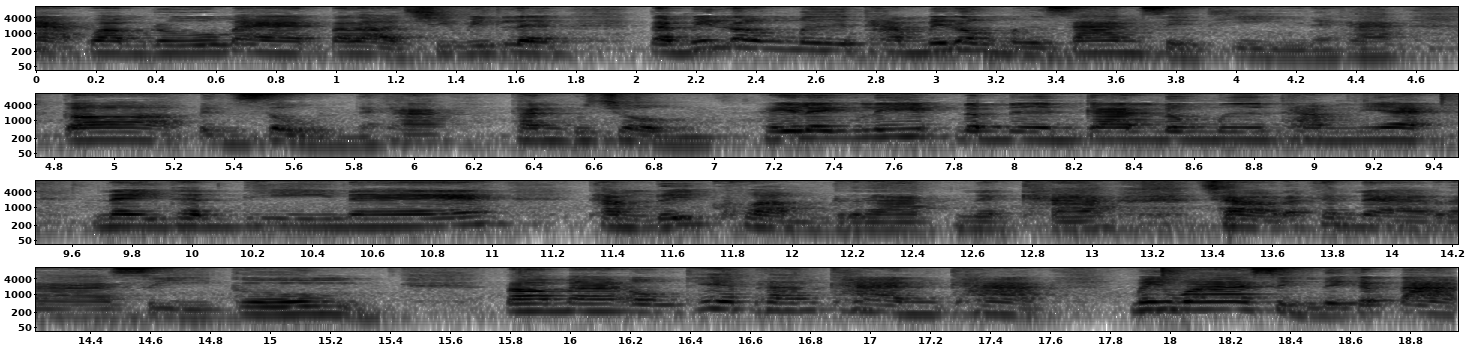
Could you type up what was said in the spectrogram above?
หาความรู้มาตลอดชีวิตเลย แต่ไม่ลงมือทำไม่ลงมือสร้างเสียทีนะคะ ก็เป็นศูนย์นะคะ ท่านผู้ชม ให้เร่งรีบดำเนินการลงมือทำเนี่ยในทันทีนะ ทำด้วยความรักนะคะ ชาวลัคนาราศีกุม ต่อมาองค์เทพพระอังคารค่ะ ไม่ว่าสิ่งใดก็ตาม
